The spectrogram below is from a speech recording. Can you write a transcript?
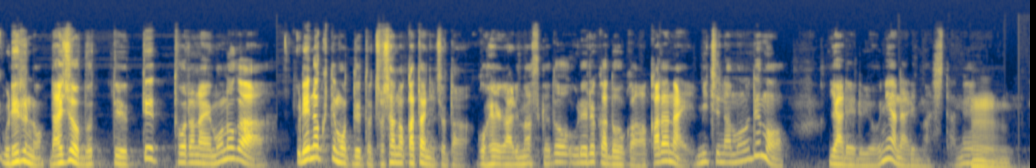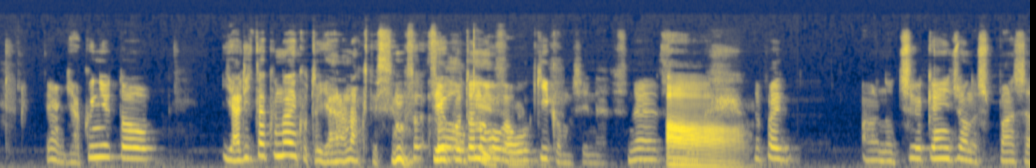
売れるの？大丈夫？って言って通らないものが売れなくてもっていうと著者の方にちょっと語弊がありますけど売れるかどうかわからない未知なものでもやれるようにはなりましたね。うん、逆に言うとやりたくないことやらなくて済むっていうことの方が大きいかもしれないですね。すねやっぱりあの中堅以上の出版社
